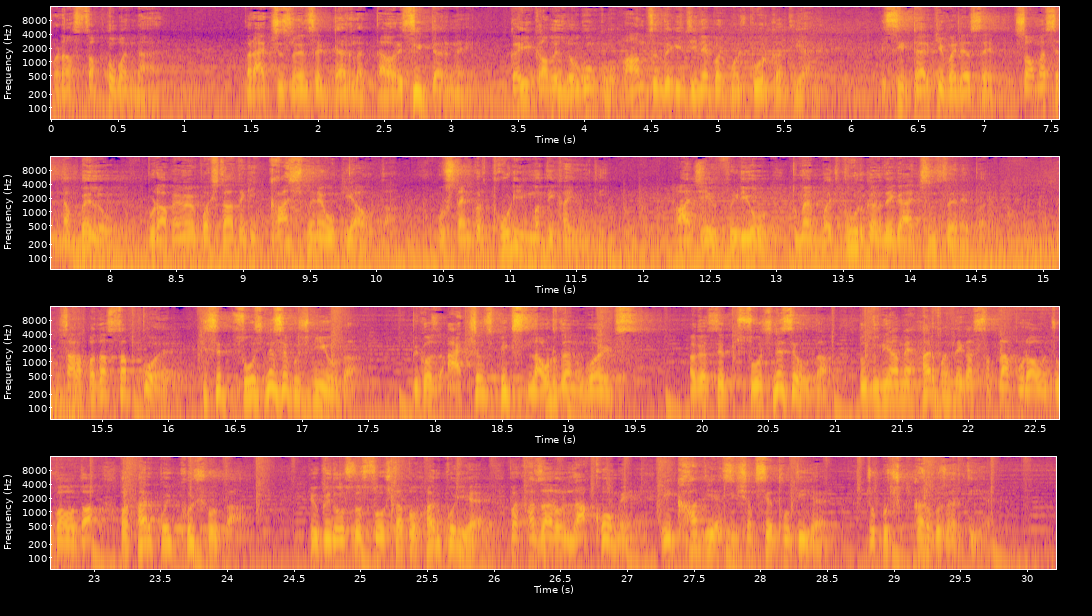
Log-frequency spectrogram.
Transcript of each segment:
बड़ा सबको बनना है। पर एक्शन लेने से डर लगता है और इसी डर ने कई काबिल लोगों को आम ज़िंदगी जीने पर मजबूर कर दिया है। इसी डर की वजह से सौ में से नब्बे लोग बुढ़ापे में पछताते कि काश मैंने वो किया होता। उस टाइम पर थोड़ी हिम्मत दिखाई होती। आज ये वीडियो तुम्हें मजबूर कर देगा एक्शन लेने पर। सारा पता सबको है कि सिर्फ़ सोचने से कुछ नहीं होगा। Because action speaks louder than words अगर सिर्फ़ सोचने से होता तो दुनिया में हर बंदे का सपना पूरा हो चुका होता और हर कोई खुश होता। क्योंकि दोस्तों सोचता तो हर कोई है, पर हज़ारों लाखों में एक आधी ऐसी शख्सियत होती है जो कुछ कर गुजरती है।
